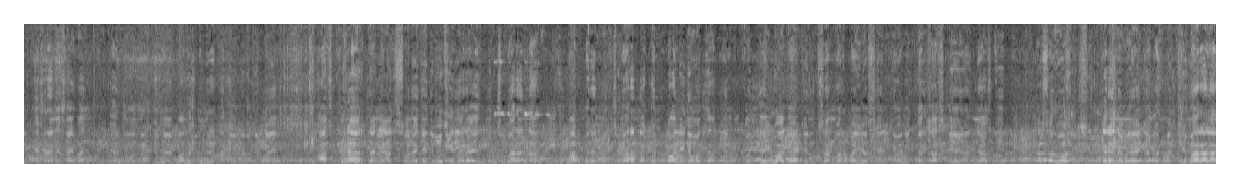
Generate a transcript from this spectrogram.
नितेश साहेबांच्या दूरदृष्टीमुळे पालकमंत्र्यांच्या दूरदृष्टीमुळे आज खऱ्या अर्थाने आज सोन्याचे दिवस येणार आहेत मच्छीमारांना. आजपर्यंत मच्छीमारांना कोण वाली नव्हता. पण कोणत्याही वादळाची नुकसान भरपाई असेल किंवा इतर शासकीय योजना असतील त्या सर्व शेतकऱ्यांना मिळायच्या. पण मच्छीमाराला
